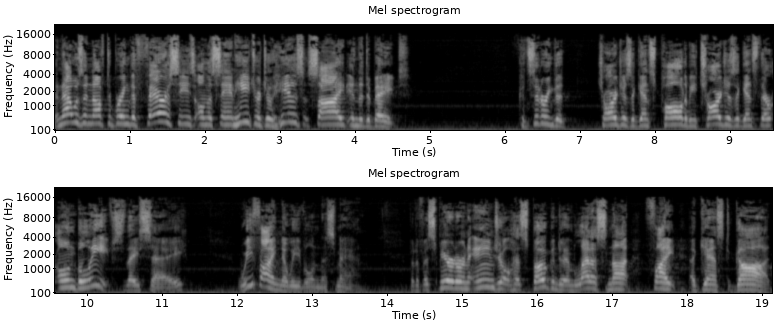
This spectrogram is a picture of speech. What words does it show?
And that was enough to bring the Pharisees on the Sanhedrin to his side in the debate considering the charges against Paul to be charges against their own beliefs, they say, We find no evil in this man. But if a spirit or an angel has spoken to him, let us not fight against God.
